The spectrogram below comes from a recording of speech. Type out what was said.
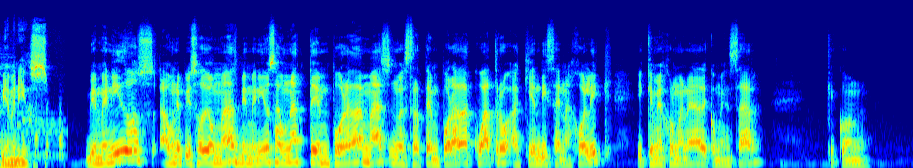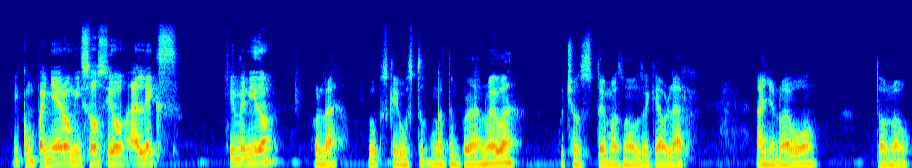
Bienvenidos. Bienvenidos a un episodio más, bienvenidos a una temporada más, nuestra temporada 4 aquí en Designaholic. Y qué mejor manera de comenzar que con mi compañero, mi socio Alex. Bienvenido. Hola, Oh, pues qué gusto, una temporada nueva, muchos temas nuevos de qué hablar, año nuevo, todo nuevo.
